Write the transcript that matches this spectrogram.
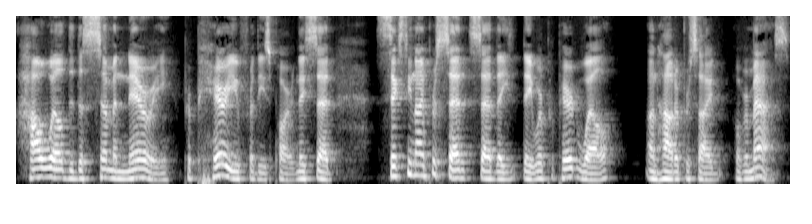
How well did the seminary prepare you for these parts? And they said 69% said they, they were prepared well on how to preside over mass.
